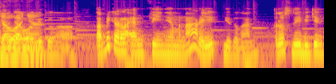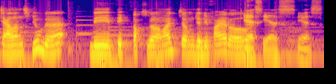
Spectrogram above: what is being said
bahasa Jawa gitu ha. tapi karena MV-nya menarik gitu kan terus dibikin challenge juga di TikTok segala macem jadi viral Yes yes yes.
